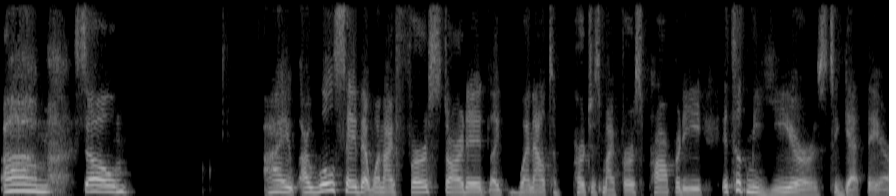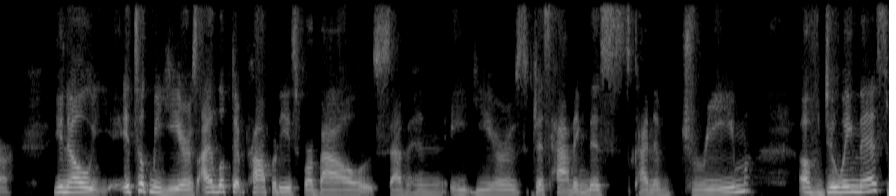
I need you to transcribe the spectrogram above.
Um, so I I will say that when I first started, like went out to purchase my first property, it took me years to get there. You know, it took me years. I looked at properties for about seven, eight years, just having this kind of dream of doing this,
